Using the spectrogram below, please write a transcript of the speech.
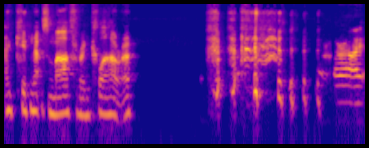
and kidnaps Martha and Clara. All right.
